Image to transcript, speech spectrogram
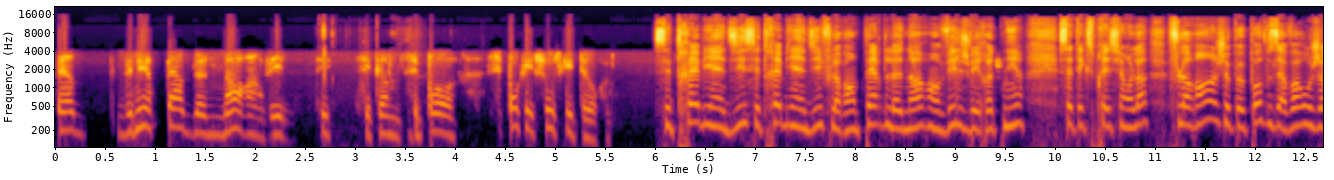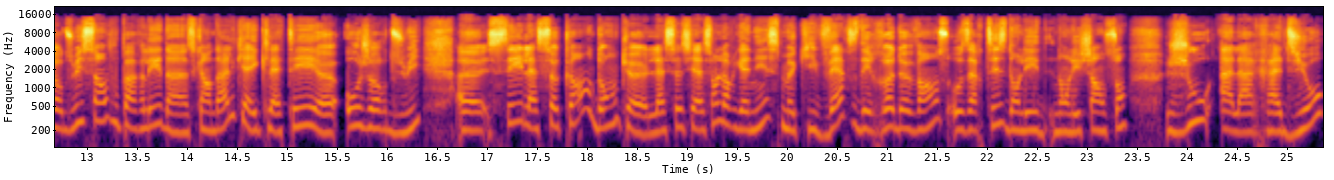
perdre venir perdre le nord en ville. C'est, c'est comme c'est pas c'est pas quelque chose qui est heureux. C'est très bien dit, c'est très bien dit, Florent. Perdre le nord en ville, je vais retenir cette expression-là. Florent, je peux pas vous avoir aujourd'hui sans vous parler d'un scandale qui a éclaté euh, aujourd'hui. Euh, c'est la SOCAN, donc euh, l'association, l'organisme qui verse des redevances aux artistes dont les dont les chansons jouent à la radio.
